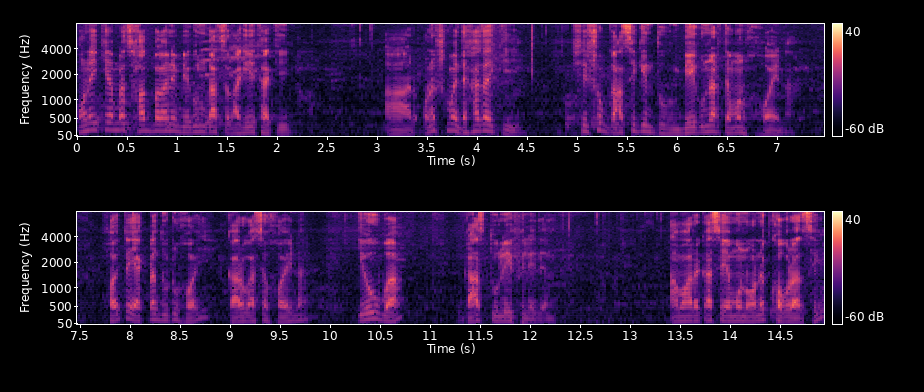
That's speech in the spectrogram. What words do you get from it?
অনেকে আমরা ছাদ বাগানে বেগুন গাছ লাগিয়ে থাকি। আর অনেক সময় দেখা যায় কি, সেসব গাছে কিন্তু বেগুন আর তেমন হয় না। হয়তো একটা দুটো হয়, কারও গাছে হয় না। কেউ বা গাছ তুলেই ফেলে দেন। আমার কাছে এমন অনেক খবর আছে,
